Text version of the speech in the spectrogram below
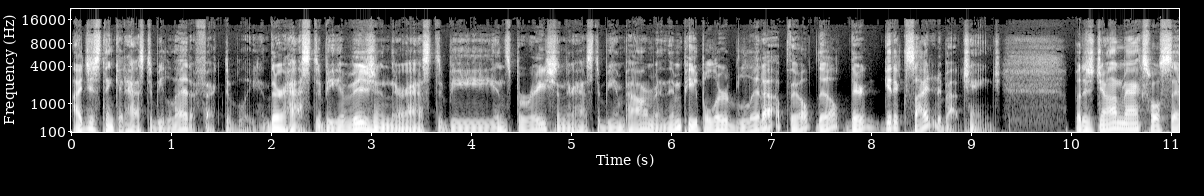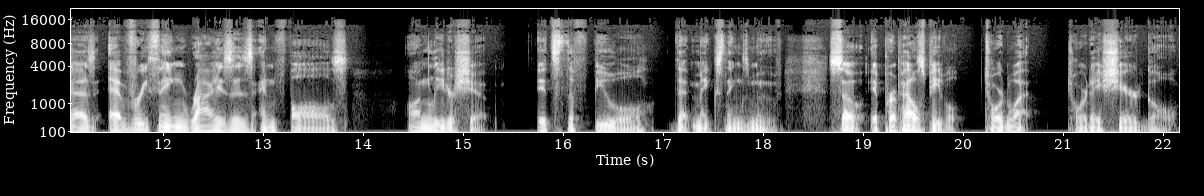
I just think it has to be led effectively. There has to be a vision. There has to be inspiration. There has to be empowerment. then people are lit up. They'll they'll they get excited about change. But as John Maxwell says, everything rises and falls on leadership. It's the fuel that makes things move. So it propels people toward what? Toward a shared goal.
